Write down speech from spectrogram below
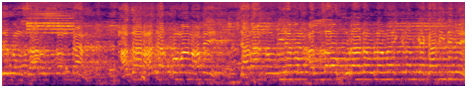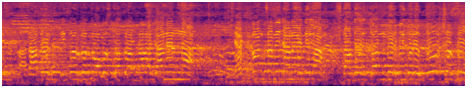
এরকম জারুর সন্তান হাজার হাজার প্রমাণ হবে। যারা নবী এবং আল্লাহ কোরআন উলামা ইকরামকে গালি দেবে, তাদের বিতর্গত অবস্থা তো আপনারা জানেন না। অ্যাডভান্স আমি জানাই দিলাম, তাদের জন্মের ভিতরে দোষ আছে।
